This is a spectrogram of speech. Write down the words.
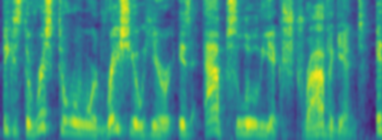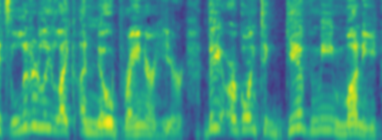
because the risk to reward ratio here is absolutely extravagant. It's literally like a no-brainer here. They are going to give me money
